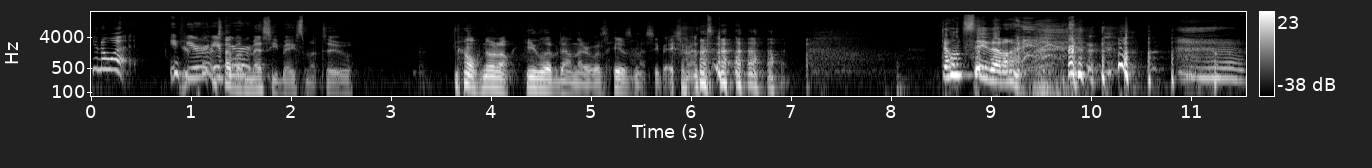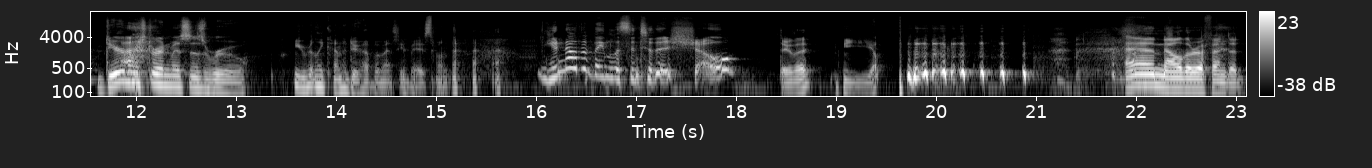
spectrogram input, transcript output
you know what? If Your you're parents if have you're a messy basement too. No, no, no. He lived down there. It was his messy basement. don't say that on Dear Mr. and Mrs. Rue, you really kind of do have a messy basement. You know that they listen to this show? Do they? yep. And now they're offended.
